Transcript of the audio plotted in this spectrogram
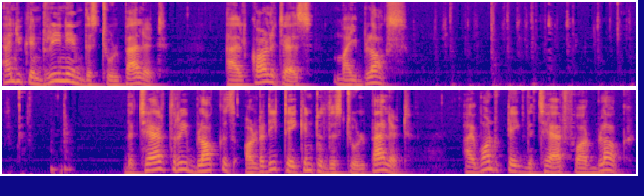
and you can rename this tool palette. I'll call it as my blocks. The chair 3 block is already taken to this tool palette. I want to take the chair 4 block.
